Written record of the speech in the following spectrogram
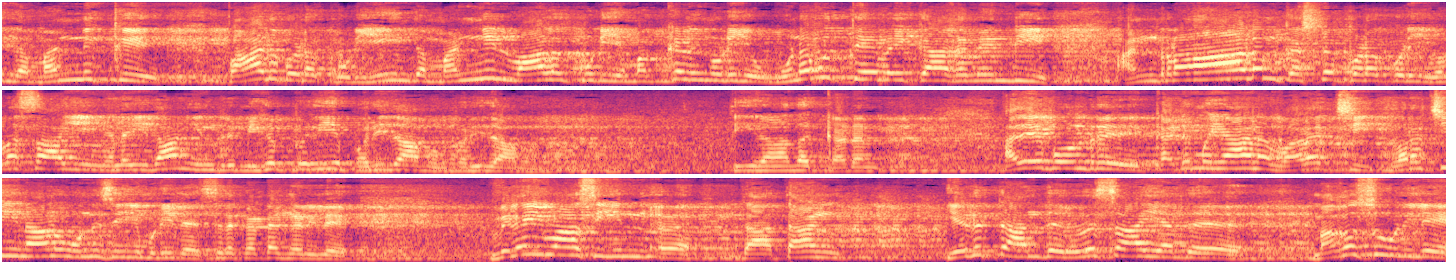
இந்த மண்ணுக்கு பாடுபடக்கூடிய இந்த மண்ணில் வாழக்கூடிய மக்களினுடைய உணவு தேவைக்காக வேண்டி அன்றாடம் கஷ்டப்படக்கூடிய விவசாய நிலைதான் இன்று மிகப்பெரிய பரிதாபம் பரிதாபம். தீராத கடன். அதே போன்று கடுமையான வறட்சி. வறட்சியினாலும் ஒன்றும் செய்ய முடியல சில கட்டங்களிலே. விலைவாசியின் தா- தான் எடுத்த அந்த விவசாயி அந்த மகசூலிலே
